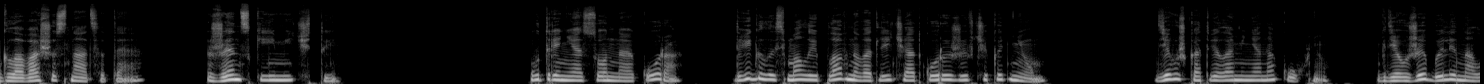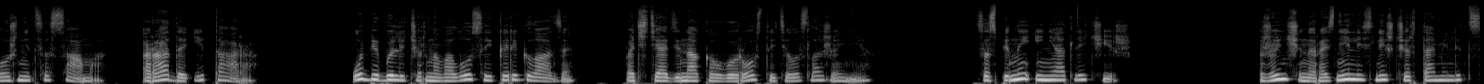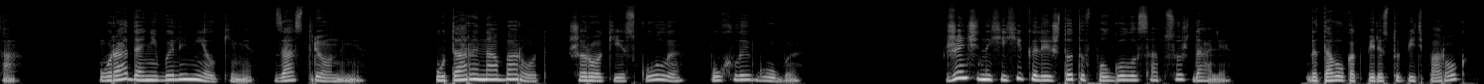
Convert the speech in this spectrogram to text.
Глава 16. Женские мечты. Утренняя сонная кора двигалась мало и плавно, в отличие от коры живчика днем. Девушка отвела меня на кухню, где уже были наложницы Сама, Рада и Тара. Обе были черноволосые и кореглазы, почти одинакового роста и телосложения. Со спины и не отличишь. Женщины разнились лишь чертами лица. У Рады они были мелкими, заостренными. У Тары, наоборот, широкие скулы, пухлые губы. Женщины хихикали и что-то в полголоса обсуждали. До того, как переступить порог,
